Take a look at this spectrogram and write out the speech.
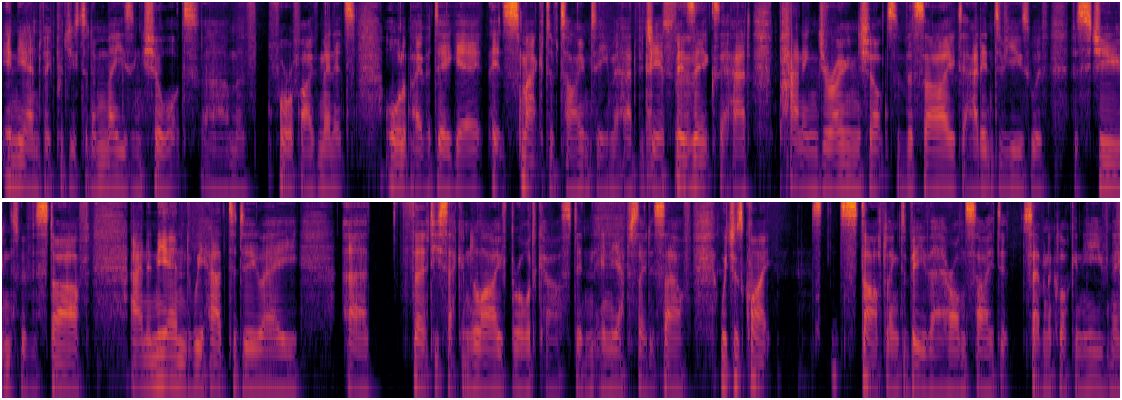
in the end, they produced an amazing short um, of four or five minutes, all about the dig. It, it smacked of Time Team. It had the Excellent. geophysics, it had panning drone shots of the site, it had interviews with the students, with the staff, and in the end, we had to do a, uh 30 second live broadcast in, in the episode itself, which was quite startling to be there on site at seven o'clock in the evening,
